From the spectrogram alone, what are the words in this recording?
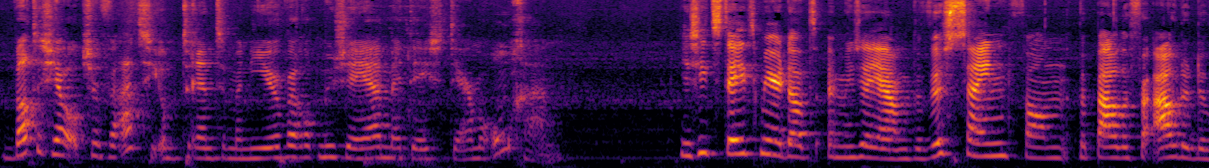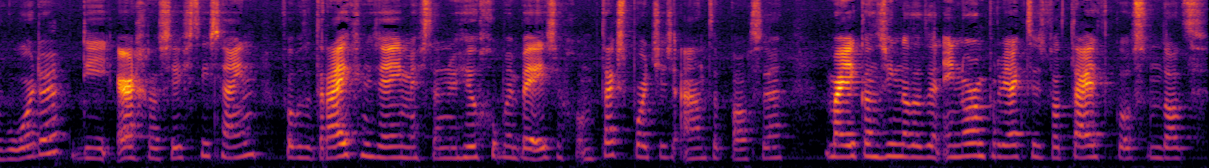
Wat is jouw observatie omtrent de manier waarop musea met deze termen omgaan? Je ziet steeds meer dat musea bewust zijn van bepaalde verouderde woorden die erg racistisch zijn. Bijvoorbeeld het Rijksmuseum is daar nu heel goed mee bezig om tekstbordjes aan te passen. Maar je kan zien dat het een enorm project is wat tijd kost, omdat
